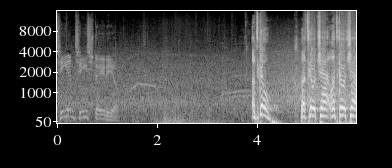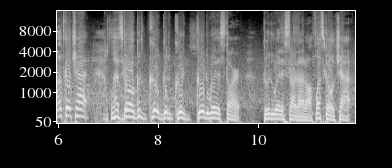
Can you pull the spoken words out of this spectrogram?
TNT Stadium. Let's go. Let's go, chat. Let's go, chat. Let's go, chat. Let's go. Good, good, good, good, good way to start. Good way to start that off. Let's go, chat.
